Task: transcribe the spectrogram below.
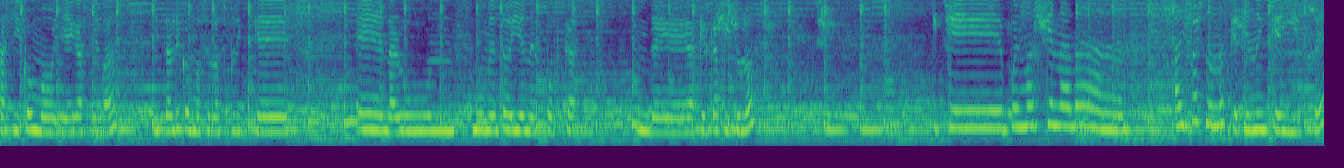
así como llega se va. Y tal y como se lo expliqué en algún momento ahí en el podcast de aquel capítulo. Y que pues más que nada hay personas que tienen que irse.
